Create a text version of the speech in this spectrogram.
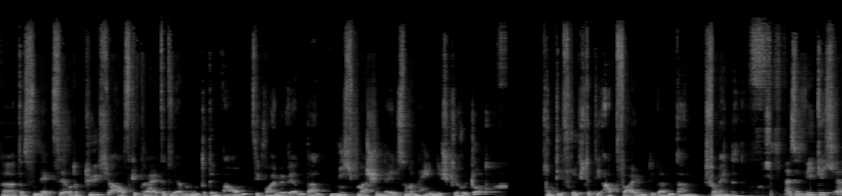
äh, dass Netze oder Tücher aufgebreitet werden unter dem Baum. Die Bäume werden dann nicht maschinell, sondern händisch gerüttelt. Und die Früchte, die abfallen, die werden dann verwendet. Also wirklich äh,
